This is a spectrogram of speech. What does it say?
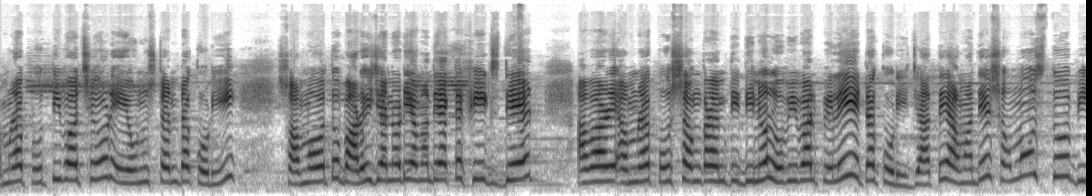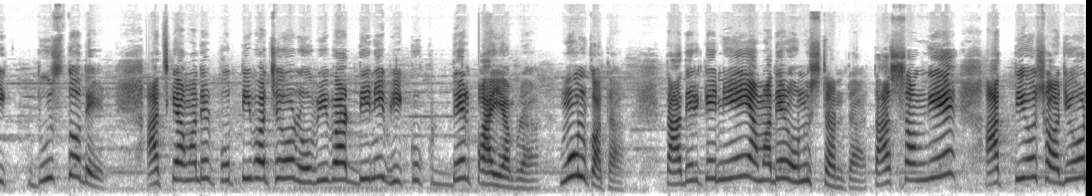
আমরা প্রতি বছর এই অনুষ্ঠানটা করি। সম্ভবত বারোই জানুয়ারি আমাদের একটা ফিক্সড ডেট, আবার আমরা পৌষ সংক্রান্তির দিনও রবিবার পেলেই এটা করি, যাতে আমাদের সমস্ত দুস্থদের, আজকে আমাদের প্রতি বছর রবিবার দিনই ভিক্ষুকদের পাই আমরা, মূল কথা। তাদেরকে নিয়েই আমাদের অনুষ্ঠানটা। তার সঙ্গে আত্মীয় স্বজন,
